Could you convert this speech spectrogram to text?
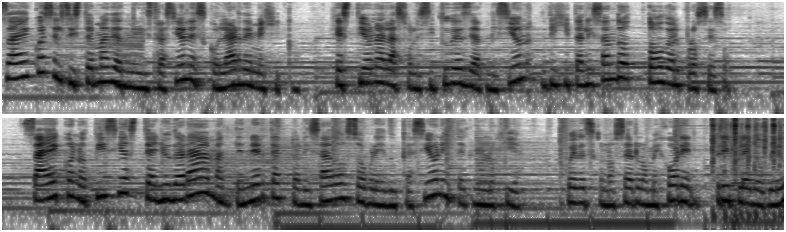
SAECO es el Sistema de Administración Escolar de México. Gestiona las solicitudes de admisión digitalizando todo el proceso. SAECO Noticias te ayudará a mantenerte actualizado sobre educación y tecnología. Puedes conocerlo mejor en www.saeco.io.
